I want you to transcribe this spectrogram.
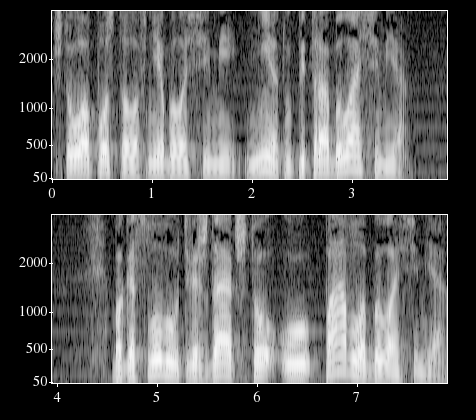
что у апостолов не было семей. Нет, у Петра была семья. Богословы утверждают, что у Павла была семья.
